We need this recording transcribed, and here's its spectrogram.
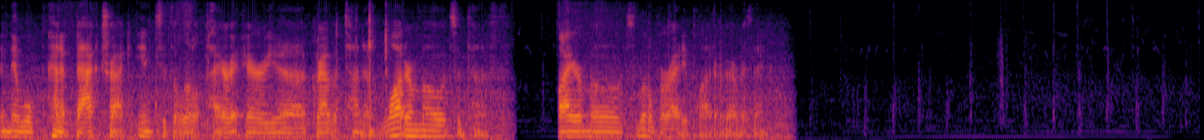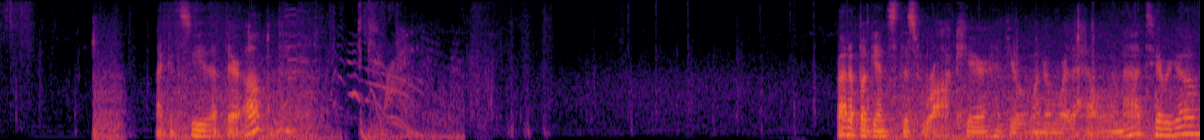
And then we'll kind of backtrack into the little pirate area, grab a ton of water motes, a ton of fire motes, a little variety platter of everything. I can see that they're up. Right up against this rock here, if you're wondering where the hell I'm at. Here we go.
